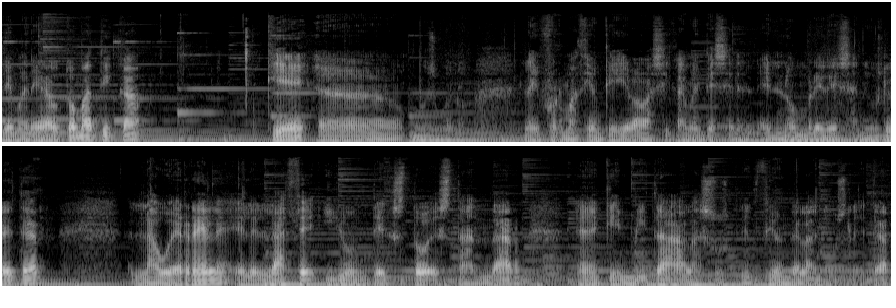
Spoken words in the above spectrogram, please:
de manera automática que eh, pues bueno, la información que lleva básicamente es el, nombre de esa newsletter, la URL, el enlace y un texto estándar que invita a la suscripción de la newsletter.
